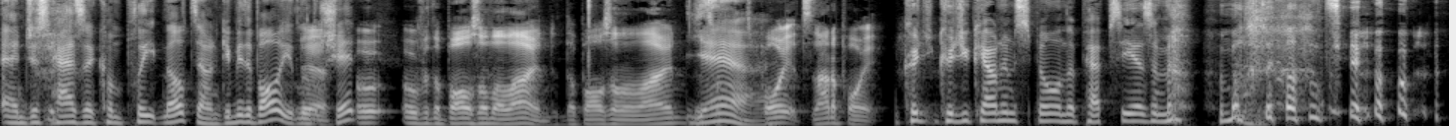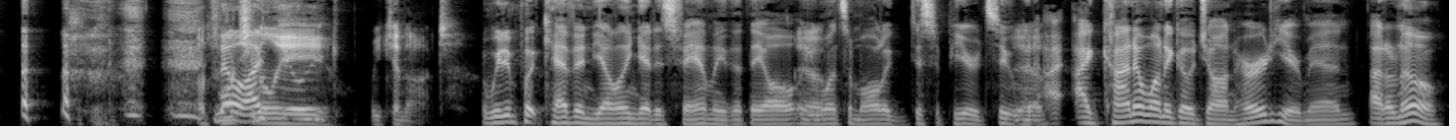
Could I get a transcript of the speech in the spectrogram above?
and just has a complete meltdown. Give me the ball, you little Yeah. shit. O- over the balls on the line. The balls on the line. It's a- Yeah. it's point. It's not a point. Could could you count him spilling the Pepsi as a mel- meltdown too? Unfortunately, like- we cannot. we didn't put Kevin yelling at his family that they all he wants them all to disappear too. But Yeah. I, I kind of want to go John Heard here, man. I don't know.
